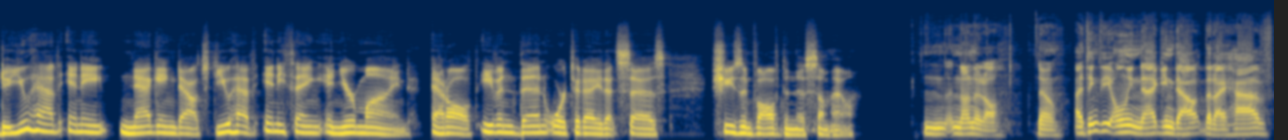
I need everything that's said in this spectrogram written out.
do you have any nagging doubts? Do you have anything in your mind at all, even then or today, that says she's involved in this somehow? None at all. No, I think the only nagging doubt that I have,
